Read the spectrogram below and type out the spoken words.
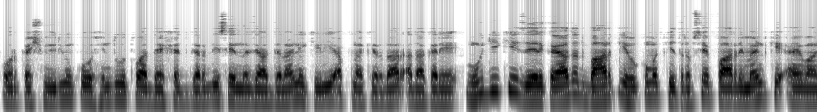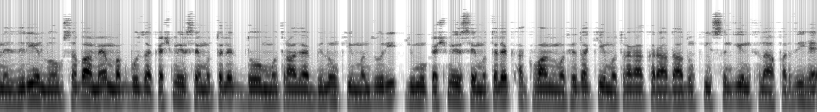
اور کشمیریوں کو ہندوتوا دہشت گردی سے نجات دلانے کے لیے اپنا کردار ادا کرے۔ مودی کی زیر قیادت بھارتی حکومت کی طرف سے پارلیمنٹ کے ایوان زیرین لوک سبھا میں مقبوضہ کشمیر سے متعلق دو متنازع بلوں کی منظوری، جموں کشمیر سے متعلق اقوام متحدہ کی مترقہ قراردادوں کی سنگین خلاف ورزی ہے،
